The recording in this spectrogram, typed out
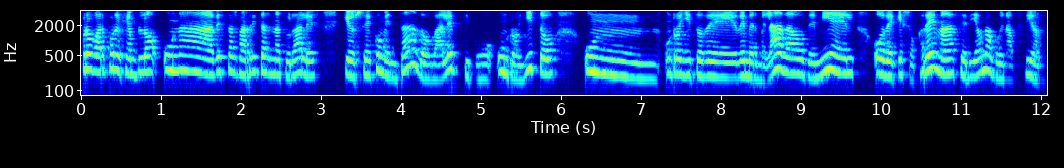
probar, por ejemplo, una de estas barritas naturales que os he comentado, ¿vale? Tipo un rollito, un, rollito de, de mermelada o de miel o de queso crema sería una buena opción.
